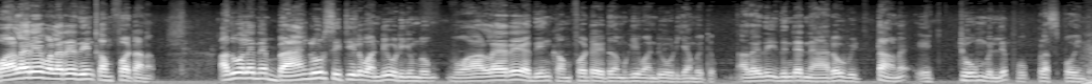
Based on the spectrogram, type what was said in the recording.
വളരെ വളരെയധികം കംഫർട്ടാണ്. അതുപോലെ തന്നെ ബാംഗ്ലൂർ സിറ്റിയിൽ വണ്ടി ഓടിക്കുമ്പോഴും വളരെയധികം കംഫർട്ടായിട്ട് നമുക്ക് ഈ വണ്ടി ഓടിക്കാൻ പറ്റും. അതായത് ഇതിന്റെ നാരോ വിട്ടാണ് ഏറ്റവും വലിയ പ്ലസ് പോയിന്റ്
